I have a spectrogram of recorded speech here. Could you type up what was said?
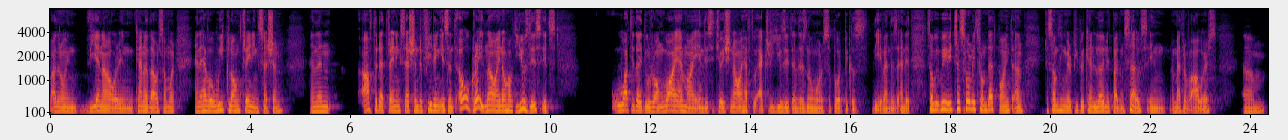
I don't know, in Vienna or in Canada or somewhere, and they have a week long training session. And then after that training session, the feeling isn't, oh, great, now I know how to use this. It's, what did I do wrong? Why am I in this situation? Now I have to actually use it and there's no more support because the event has ended. So we, we transform it from that point and to something where people can learn it by themselves in a matter of hours. Um,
